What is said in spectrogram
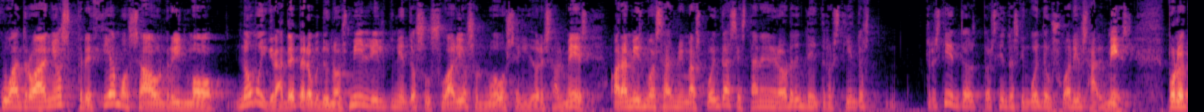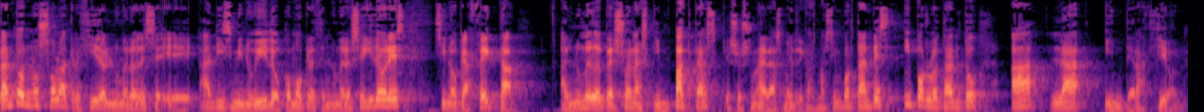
cuatro años crecíamos a un ritmo no muy grande, pero de unos 1.000, 1.500 usuarios o nuevos seguidores al mes. Ahora mismo esas mismas cuentas están en el orden de 300, 300, 250 usuarios al mes. Por lo tanto, no solo ha crecido el número de, eh, ha disminuido cómo crece el número de seguidores, sino que afecta al número de personas que impactas, que eso es una de las métricas más importantes, y por lo tanto a la interacción.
